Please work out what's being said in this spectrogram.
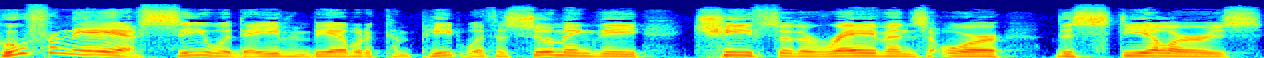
Who from the AFC would they even be able to compete with, assuming the Chiefs or the Ravens or the Steelers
